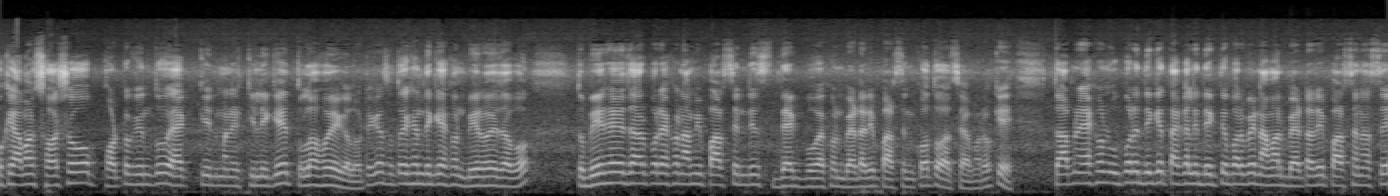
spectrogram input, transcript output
ওকে, আমার ছশো ফটো কিন্তু এক মানে ক্লিকে তোলা হয়ে গেল, ঠিক আছে? তো এখান থেকে এখন বের হয়ে যাব। তো বের হয়ে যাওয়ার পর এখন আমি পার্সেন্টেজ দেখব, এখন ব্যাটারি পার্সেন্ট কত আছে আমার ওকে তো আপনি এখন উপরের দিকে তাকালে দেখতে পারবেন আমার ব্যাটারি পার্সেন্ট আছে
